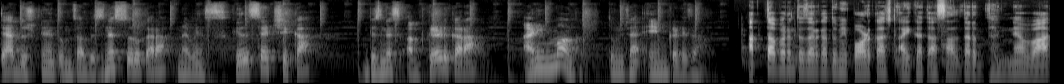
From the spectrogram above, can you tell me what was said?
त्या दृष्टीने तुमचा बिझनेस सुरू करा. नवीन स्किल सेट शिका. बिझनेस अपग्रेड करा. आणि मग तुमच्या एमकडे जा. आत्तापर्यंत जर का तुम्ही पॉडकास्ट ऐकत असाल तर धन्यवाद.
